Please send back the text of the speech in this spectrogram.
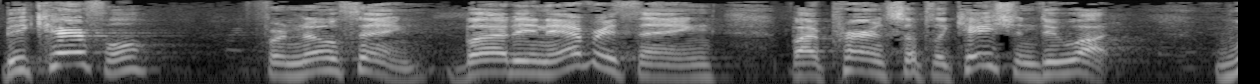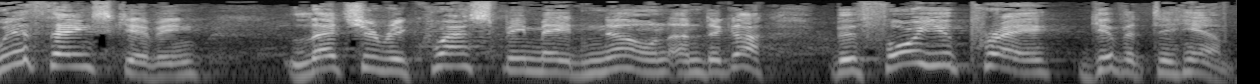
Be careful for no thing, but in everything, by prayer and supplication, do what? With thanksgiving, let your requests be made known unto God. Before you pray, give it to Him.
